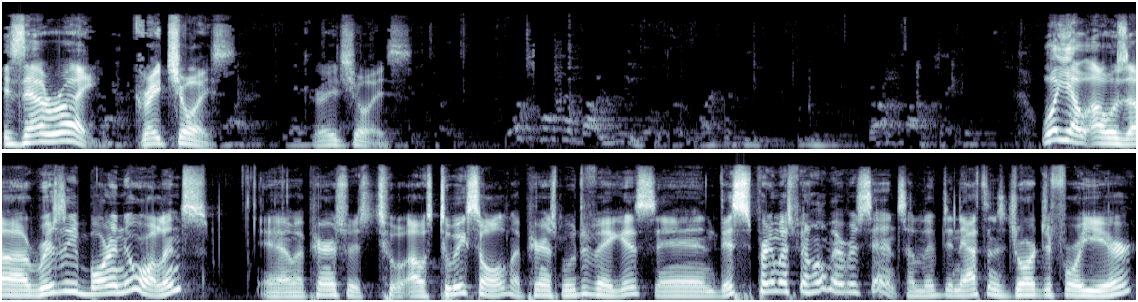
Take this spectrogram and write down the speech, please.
Is that right? Great choice. Great choice. Well, yeah, I was uh, originally born in New Orleans. And my parents was two, I was two weeks old. My parents moved to Vegas, and this has pretty much been home ever since. I lived in Athens, Georgia, for a year,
